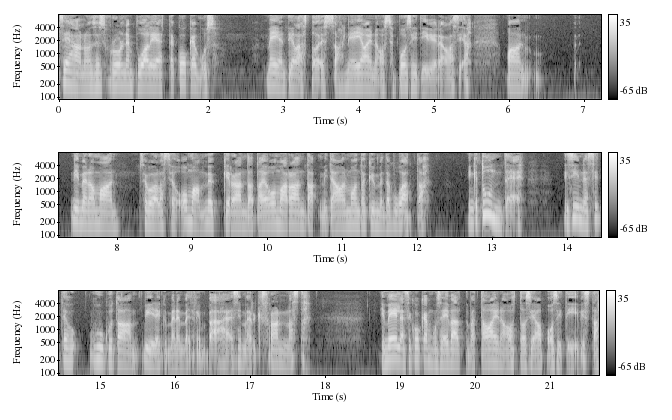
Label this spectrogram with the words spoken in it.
sehän on se surullinen puoli, että kokemus meidän tilastoissa, niin ei aina ole se positiivinen asia, vaan nimenomaan se voi olla se oma mökkiranta tai oma ranta, mitä on monta kymmentä vuotta, minkä tuntee, niin sinne sitten hukutaan 50 metrin päähän esimerkiksi rannasta. Niin meillä se kokemus ei välttämättä aina ole tosiaan positiivista,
